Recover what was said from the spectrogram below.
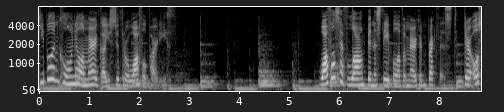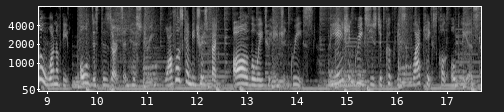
People in colonial America used to throw waffle parties. Waffles have long been a staple of American breakfast. They're also one of the oldest desserts in history. Waffles can be traced back all the way to ancient Greece. The ancient Greeks used to cook these flat cakes called obleas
